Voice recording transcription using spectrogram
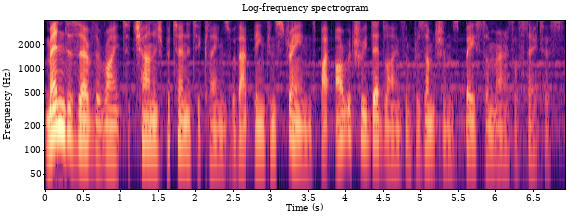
Men deserve the right to challenge paternity claims without being constrained by arbitrary deadlines and presumptions based on marital status.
